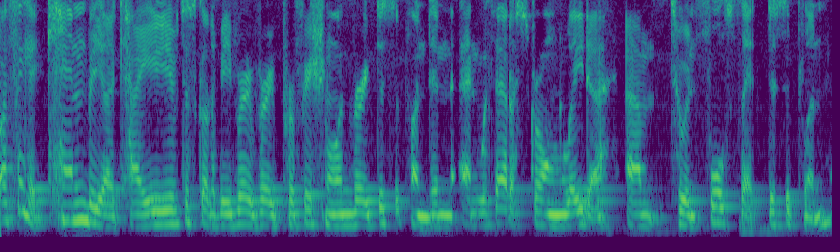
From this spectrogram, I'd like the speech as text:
I, think it can be okay. You've just got to be very, very professional and very disciplined. And, and without a strong leader um, to enforce that discipline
